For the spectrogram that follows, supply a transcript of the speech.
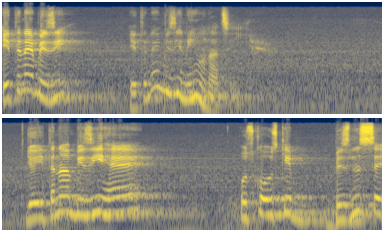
اتنے بزی اتنے بزی نہیں ہونا چاہیے۔ جو اتنا بزی ہے اس کو اس کے بزنس سے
